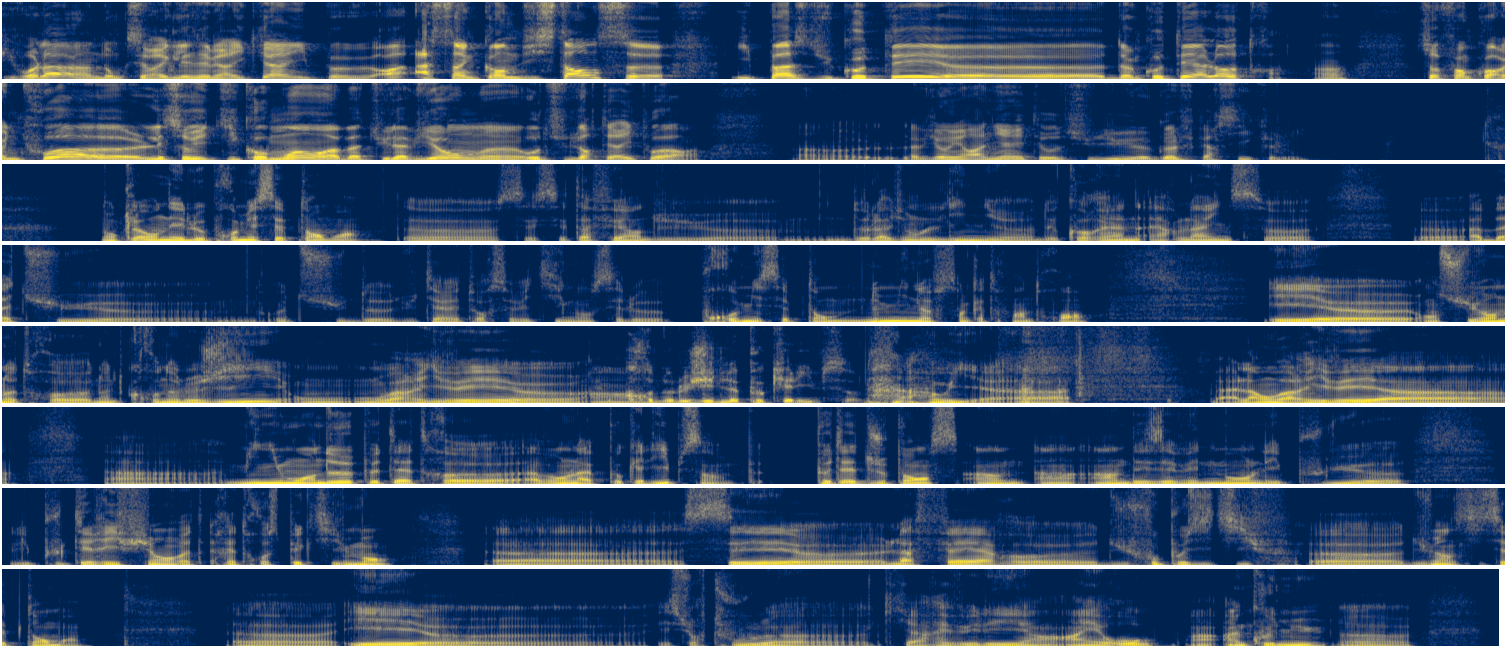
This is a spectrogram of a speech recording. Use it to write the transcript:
puis voilà, hein. donc c'est vrai que les Américains, ils peuvent, à 5 ans de distance, euh, ils passent du côté euh, d'un côté à l'autre. Hein. Sauf encore une fois, euh, les Soviétiques au moins ont abattu l'avion au-dessus de leur territoire. Hein. L'avion iranien était au-dessus du Golfe Persique, lui. Donc là, on est le 1er septembre. c'est cette affaire du, de l'avion de ligne de Korean Airlines abattu au-dessus du territoire soviétique. C'est le 1er septembre de 1983. Et euh, en suivant notre, notre chronologie, on, va arriver euh, à... Chronologie de l'apocalypse. ah oui, bah là on va arriver à, minuit moins deux peut-être euh, avant l'apocalypse. Peut-être, je pense, un, un, des événements les plus, les plus terrifiants rétrospectivement. c'est l'affaire du faux positif du 26 septembre. Euh, et, euh, et, surtout euh, qui a révélé un, héros inconnu,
